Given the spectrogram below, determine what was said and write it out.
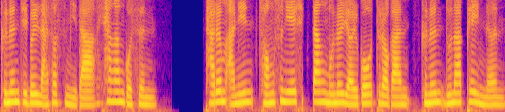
그는 집을 나섰습니다. 향한 곳은 다름 아닌 정순이의 식당 문을 열고 들어간 그는 눈앞에 있는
